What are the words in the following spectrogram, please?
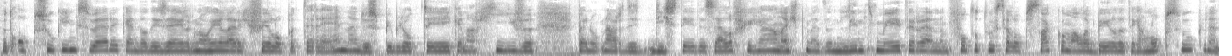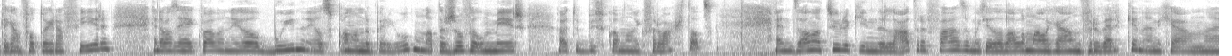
het opzoekingswerk. En dat is eigenlijk nog heel erg veel op het terrein. Hè. Dus bibliotheken, archieven. Ik ben ook naar de, die steden zelf gegaan. Echt met een lintmeter en een fototoestel op zak. Om alle beelden te gaan opzoeken en te gaan fotograferen. En dat was eigenlijk wel een heel boeiende heel spannende periode, omdat er zoveel meer uit de bus kwam dan ik verwacht had. En dan natuurlijk in de latere fase moet je dat allemaal gaan verwerken en gaan uh,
